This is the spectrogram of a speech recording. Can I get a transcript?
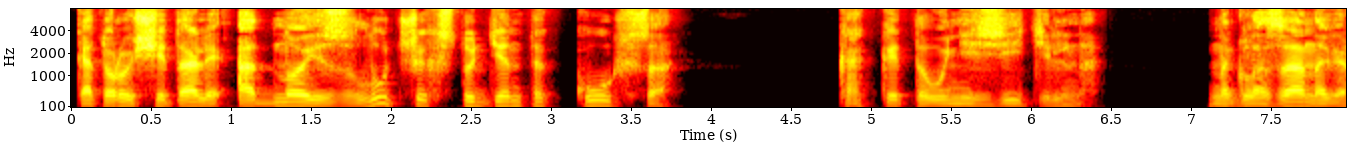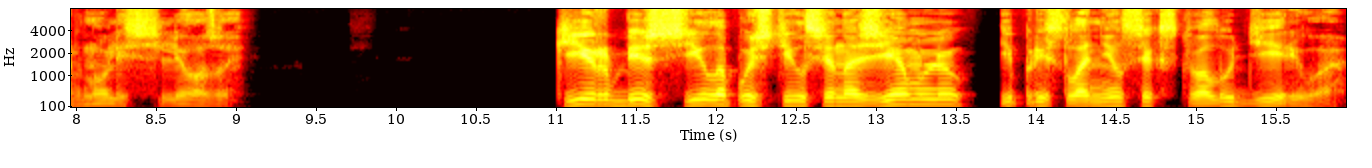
которую считали одной из лучших студенток курса. Как это унизительно! На глаза навернулись слезы. Кир без сил опустился на землю и прислонился к стволу дерева.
